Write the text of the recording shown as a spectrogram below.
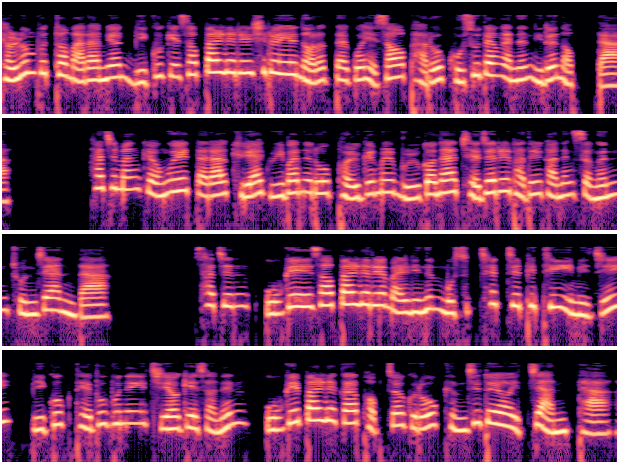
결론부터 말하면 미국에서 빨래를 실외에 널었다고 해서 바로 고소당하는 일은 없다. 하지만 경우에 따라 규약 위반으로 벌금을 물거나 제재를 받을 가능성은 존재한다. 사진 5개에서 빨래를 말리는 모습 챗GPT 이미지 미국 대부분의 지역에서는 5개 빨래가 법적으로 금지되어 있지 않다.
